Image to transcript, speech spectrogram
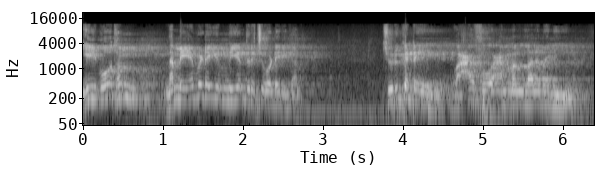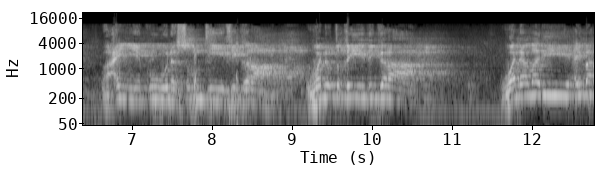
ഈ ബോധം നമ്മെ എവിടെയും നിയന്ത്രിച്ചു കൊണ്ടിരിക്കണം ചുരുക്കട്ടെ وأن يكون صمتي فكرا ونطقي ذكرا ونظري عبرا.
